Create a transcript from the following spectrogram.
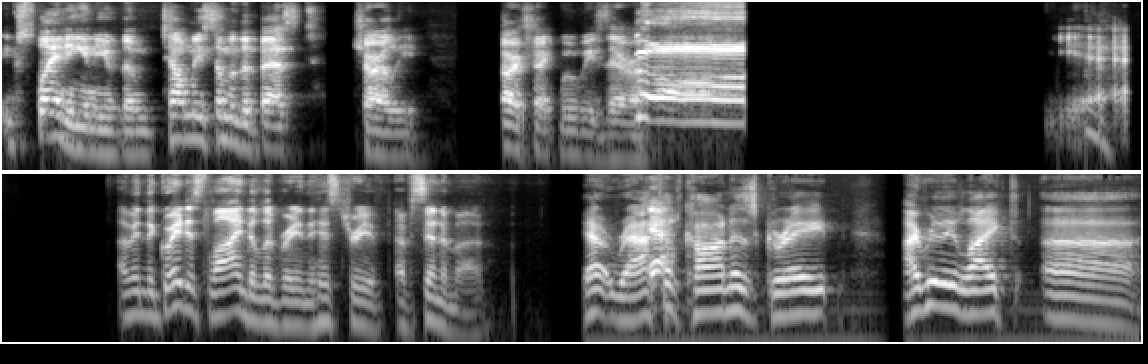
explaining any of them, tell me some of the best Charlie Star Trek movies there are. Yeah. I mean, the greatest line delivery in the history of, of cinema. Yeah, Wrath yeah. of Khan is great. I really liked uh,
